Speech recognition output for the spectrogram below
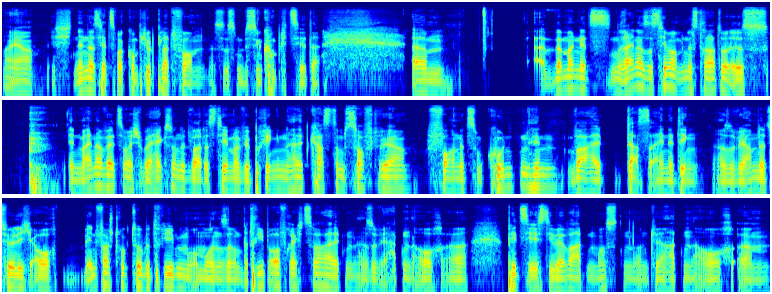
naja, ich nenne das jetzt mal Compute-Plattformen. Das ist ein bisschen komplizierter. Ähm, äh, wenn man jetzt ein reiner Systemadministrator ist, in meiner Welt zum Beispiel bei Hexonet war das Thema, wir bringen halt Custom Software vorne zum Kunden hin, war halt das eine Ding. Also wir haben natürlich auch Infrastruktur betrieben, um unseren Betrieb aufrechtzuerhalten. Also wir hatten auch äh, PCs, die wir warten mussten und wir hatten auch, ähm,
